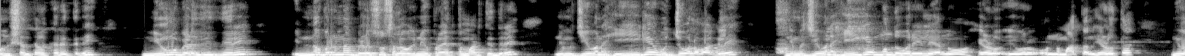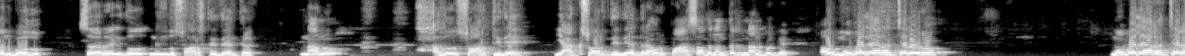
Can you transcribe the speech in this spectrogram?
ಮನುಷ್ಯ ಅಂತ ಹೇಳಿ ಕರಿತೀನಿ. ನೀವು ಬೆಳೆದಿದ್ದೀರಿ, ಇನ್ನೊಬ್ಬರನ್ನ ಬೆಳೆಸೋ ಸಲುವಾಗಿ ನೀವು ಪ್ರಯತ್ನ ಮಾಡ್ತಿದ್ರಿ ನಿಮ್ಮ ಜೀವನ ಹೀಗೆ ಉಜ್ವಲವಾಗಲಿ, ನಿಮ್ಮ ಜೀವನ ಹೀಗೆ ಮುಂದುವರಿಯಲಿ ಅನ್ನೋ ಹೇಳು, ಇವರು ಒಂದು ಮಾತನ್ನು ಹೇಳುತ್ತಾ ನೀವು ಅನ್ಬೋದು. ಸರ್, ಇದು ನಿಮ್ದು ಸ್ವಾರ್ಥ ಇದೆ ಅಂತೇಳಿ ನಾನು, ಅದು ಸ್ವಾರ್ಥ ಇದೆ. ಯಾಕೆ ಸ್ವಾರ್ಥ ಇದೆ ಅಂದ್ರೆ ಅವ್ರು ಪಾಸ್ ಆದ ನಂತರ ನನ್ನ ಬಗ್ಗೆ, ಅವ್ರ ಮೊಬೈಲ್ ಯಾರು ಹಚ್ಚಾರ ಅವರು? ಮೊಬೈಲ್ ಯಾರು ಹಚ್ಚಾರ?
